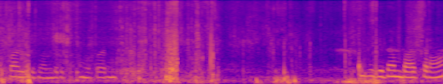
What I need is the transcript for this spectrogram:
அப்பா வீட்டுக்கு வந்திருக்கோம். அங்கே பாருங்கள் இன்னைக்கு தான் பார்க்குறோம்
